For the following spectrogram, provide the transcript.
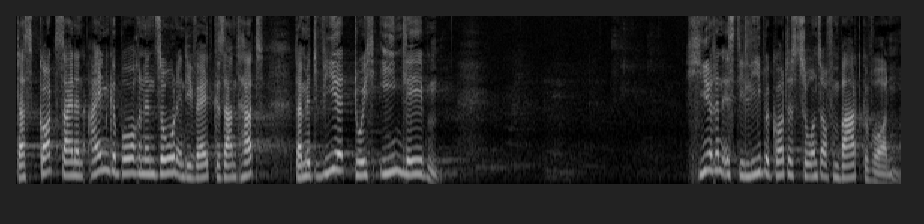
dass Gott seinen eingeborenen Sohn in die Welt gesandt hat, damit wir durch ihn leben. Hierin ist die Liebe Gottes zu uns offenbart geworden.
